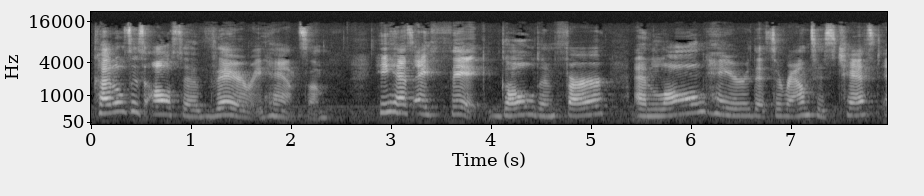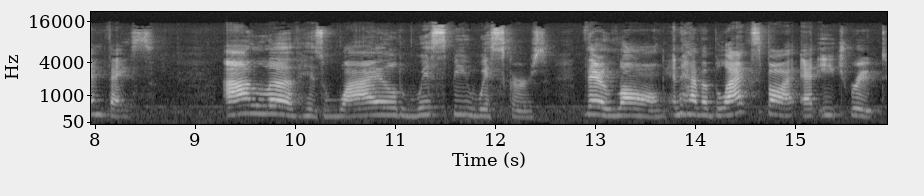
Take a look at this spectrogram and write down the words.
Cuddles is also very handsome. He has a thick golden fur and long hair that surrounds his chest and face. I love his wild, wispy whiskers. They're long and have a black spot at each root.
